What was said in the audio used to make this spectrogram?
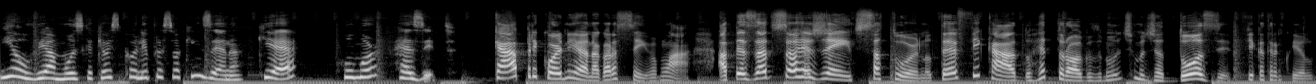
e ouvir a música que eu escolhi para sua quinzena, que é Rumor Has It. Capricorniano, agora sim, vamos lá. Apesar do seu regente, Saturno, ter ficado retrógrado no último dia 12, fica tranquilo.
